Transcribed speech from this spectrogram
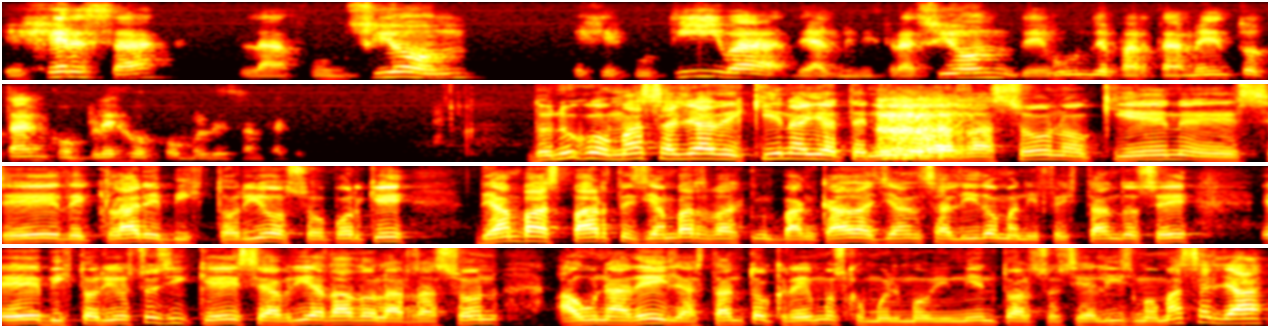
ejerza la función ejecutiva de administración de un departamento tan complejo como el de Santa Cruz. Don Hugo, más allá de quién haya tenido la razón o quién eh, se declare victorioso, porque de ambas partes y ambas bancadas ya han salido manifestándose eh, victoriosos y que se habría dado la razón a una de ellas, tanto creemos como el movimiento al socialismo. Más allá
